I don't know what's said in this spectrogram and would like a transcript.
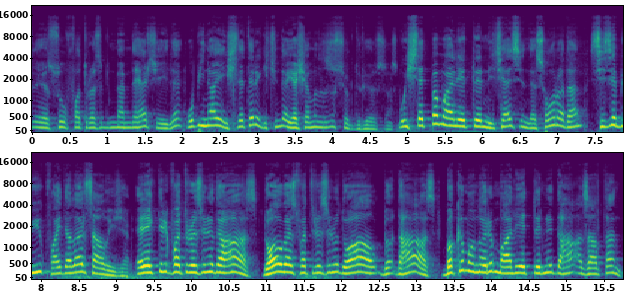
e, su faturası bilmem ne her şeyiyle o binayı işleterek içinde yaşamınızı sürdürüyorsunuz. Bu işletme maliyetlerinin içerisinde sonradan size büyük faydalar sağlayacak. Elektrik faturasını daha az, doğalgaz faturasını do- daha az, bakım onarım maliyetlerini daha azaltan,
